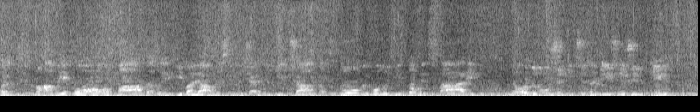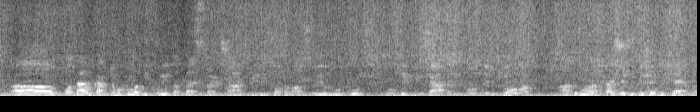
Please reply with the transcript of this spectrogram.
перед ногами якого падали і валялися, звичайно, дівчата, вдови молоді, вдови старі, одружені чи заміжні жінки. Одна рука в нього була відкрита без перчатки, він подавав свою руку молодим дівчатам молодим вдовам, а друга рука ще у кишені терла.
